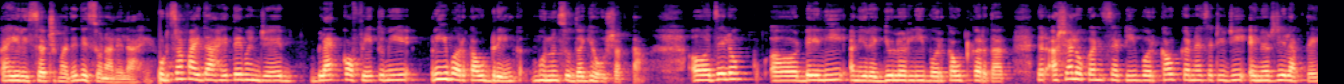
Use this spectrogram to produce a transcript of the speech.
काही रिसर्चमध्ये दिसून आलेलं आहे. पुढचा फायदा आहे ते म्हणजे ब्लॅक कॉफी तुम्ही प्री वर्कआउट ड्रिंक म्हणून सुद्धा घेऊ शकता. जे लोक डेली आणि रेग्युलरली वर्कआउट करतात तर अशा लोकांसाठी वर्कआउट करण्यासाठी जी एनर्जी लागते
